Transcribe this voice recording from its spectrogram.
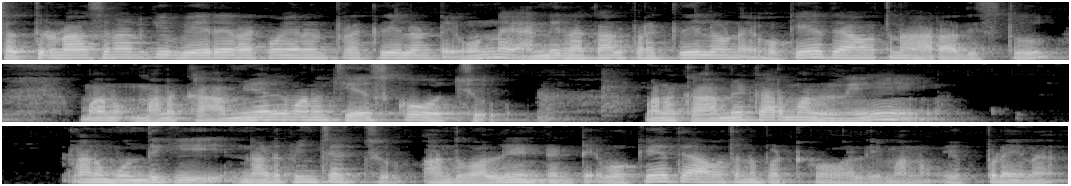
శత్రునాశనానికి వేరే రకమైన ప్రక్రియలు ఉంటాయి ఉన్నాయి. అన్ని రకాల ప్రక్రియలు ఉన్నాయి. ఒకే దేవతను ఆరాధిస్తూ మనం మన కామ్యాలను మనం చేసుకోవచ్చు. మన కామ్యకర్మల్ని మనం ముందుకి నడిపించవచ్చు అందువల్ల ఏంటంటే ఒకే దేవతను పట్టుకోవాలి మనం. ఎప్పుడైనా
